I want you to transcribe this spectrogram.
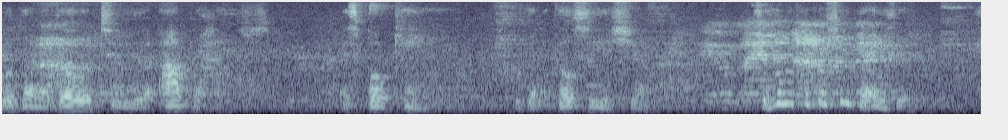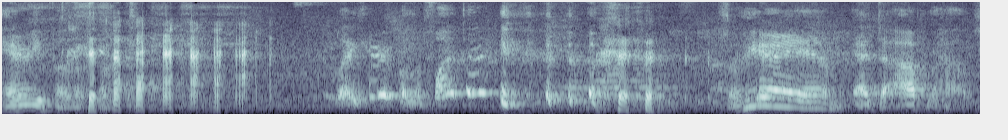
we're going to go to the Opera House in Spokane. We're going to go see a show. I said, who the go see that? Harry Belafonte. like, Harry Belafonte? so here I am at the Opera House,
